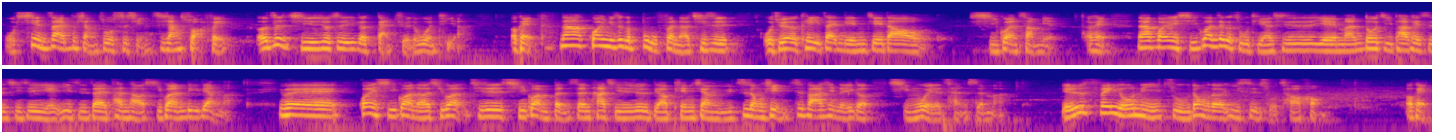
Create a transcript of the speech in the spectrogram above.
我现在不想做事情，只想耍废，而这其实就是一个感觉的问题啊。OK，那关于这个部分呢，其实我觉得可以再连接到习惯上面。OK，那关于习惯这个主题呢，其实也蛮多集 Podcast 其实也一直在探讨习惯力量嘛。因为关于习惯呢，习惯其实习惯本身它其实就是比较偏向于自动性、自发性的一个行为的产生嘛，也是非由你主动的意识所操控。OK，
